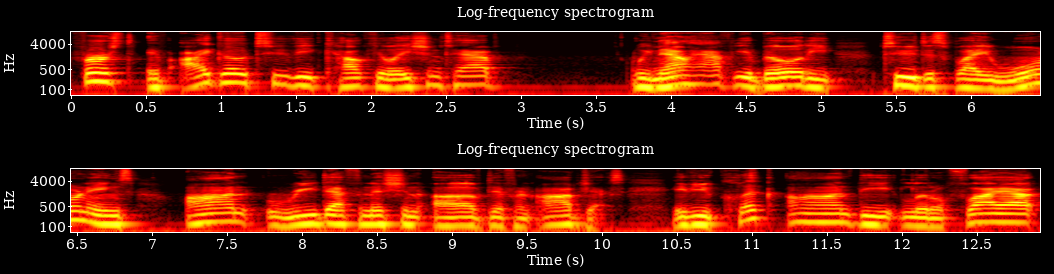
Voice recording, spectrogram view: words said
First, if I go to the Calculation tab, we now have the ability to display warnings on redefinition of different objects. If you click on the little flyout,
